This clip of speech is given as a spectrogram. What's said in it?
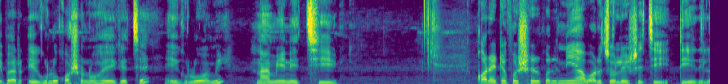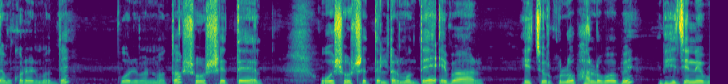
এবার এগুলো কষানো হয়ে গেছে, এগুলো আমি নামিয়ে নিচ্ছি। কড়াইটা পরিষ্কার করে নিয়ে আবার চলে এসেছি, দিয়ে দিলাম কড়াইয়ের মধ্যে পরিমাণ মতো সর্ষের তেল। ওই সর্ষের তেলটার মধ্যে এবার এঁচড়গুলো ভালোভাবে ভেজে নেব।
